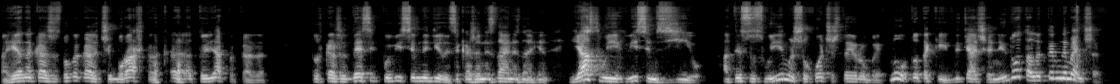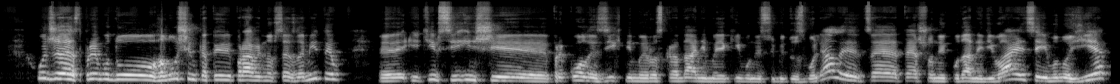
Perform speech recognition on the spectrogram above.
А Гена каже, слухай, каже, чебурашка, а то як то каже? Тож каже, 10 по 8 не ділиться. Каже, не знаю, не знаю. Ген. Я своїх 8 з'їв, а ти зі своїми, що хочеш, те й роби. Ну, то такий дитячий анекдот, але тим не менше. Отже, з приводу Галущенка, ти правильно все замітив. Е, і ті всі інші приколи з їхніми розкраданнями, які вони собі дозволяли, це те, що нікуди не дівається, і воно є.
